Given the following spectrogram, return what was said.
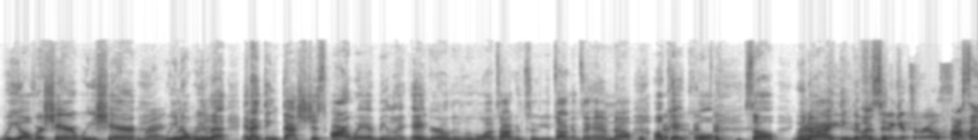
we overshare, we share, Mm-hmm. Right, we know, right, we let, and I think that's just our way of being like, hey, girl, this is who I'm talking to. You talking to him? No? Okay, cool. So, you know, I think if like, it's then it gets real small. I'll say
